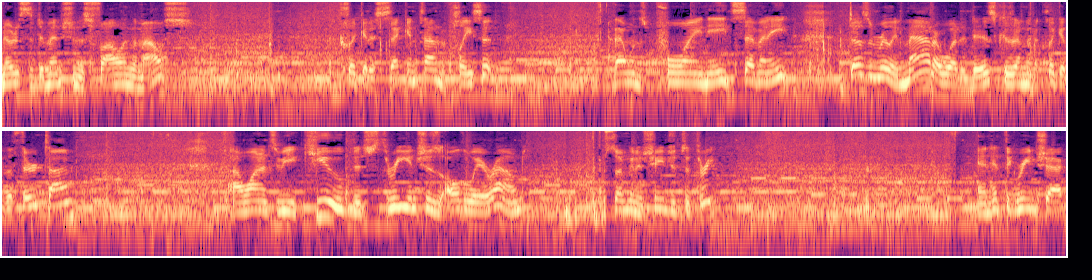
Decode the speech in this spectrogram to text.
Notice the dimension is following the mouse. Click it a second time to place it. That one's 0.878. Doesn't really matter what it is because I'm going to click it the third time. I want it to be a cube that's three inches all the way around. So I'm going to change it to three. And hit the green check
